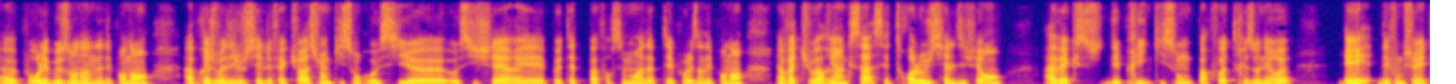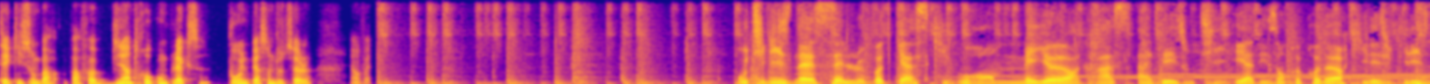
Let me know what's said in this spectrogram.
Euh, pour les besoins d'un indépendant. Après, je vois des logiciels de facturation qui sont aussi, euh, aussi chers et peut-être pas forcément adaptés pour les indépendants. Et en fait, tu vois, rien que ça, c'est trois logiciels différents avec des prix qui sont parfois très onéreux et des fonctionnalités qui sont parfois bien trop complexes pour une personne toute seule. Et en fait... Outil Business, c'est le podcast qui vous rend meilleur grâce à des outils et à des entrepreneurs qui les utilisent.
